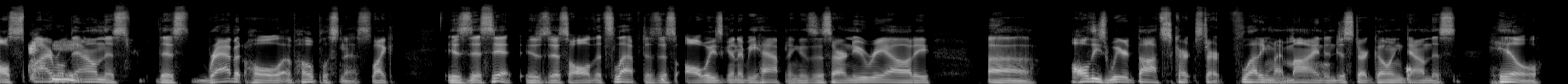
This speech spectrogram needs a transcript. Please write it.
i'll spiral mm-hmm. down this this rabbit hole of hopelessness like is this it is this all that's left is this always going to be happening is this our new reality uh all these weird thoughts start start flooding my mind and just start going down this hill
